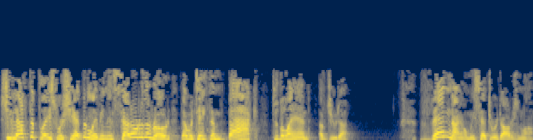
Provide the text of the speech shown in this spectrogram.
she left the place where she had been living and set out on the road that would take them back to the land of Judah. Then Naomi said to her daughters in law,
